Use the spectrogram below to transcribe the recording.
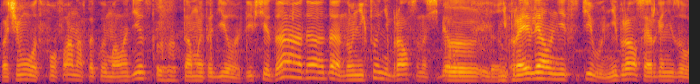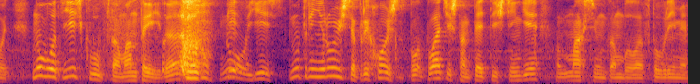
Почему вот Фофанов такой молодец, Мгм. там это делает? И все, да, да, да, но никто не брался на себя, вот, да, не да. проявлял инициативу, не брался организовывать. Ну вот есть клуб там Антей, да? Ну есть, ну тренируешься, приходишь, пл- платишь там 5000 тенге, максимум там было в то время.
